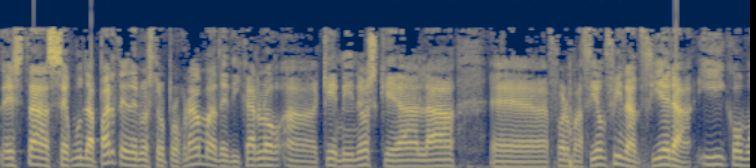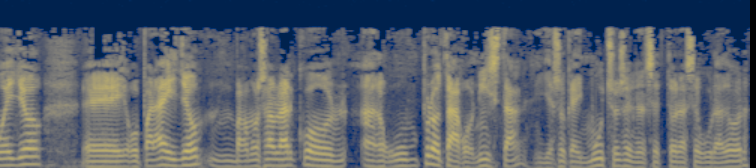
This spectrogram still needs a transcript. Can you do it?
esta segunda parte de nuestro programa, dedicarlo a qué menos que a la eh, formación financiera y como ello, eh, o para ello mm, vamos a hablar con algún protagonista, y eso que hay muchos en el sector asegurador,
